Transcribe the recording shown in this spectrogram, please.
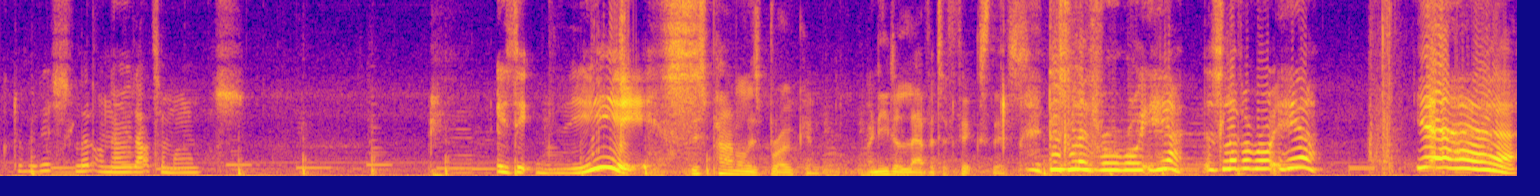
Could it be this little? No, that's a mouse. Is it this? This panel is broken. I need a lever to fix this. There's lever right here. There's lever right here. Yeah.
